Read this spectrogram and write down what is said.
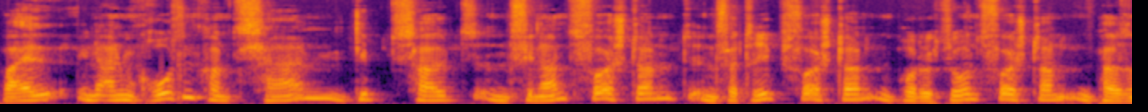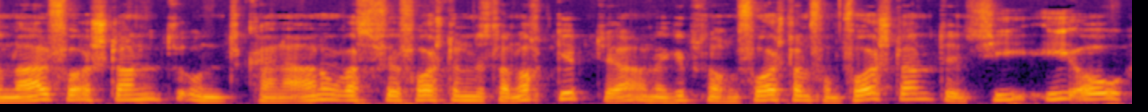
Weil in einem großen Konzern gibt's halt einen Finanzvorstand, einen Vertriebsvorstand, einen Produktionsvorstand, einen Personalvorstand und keine Ahnung, was für Vorstände es da noch gibt. Ja, und dann gibt's noch einen Vorstand vom Vorstand, den CEO.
